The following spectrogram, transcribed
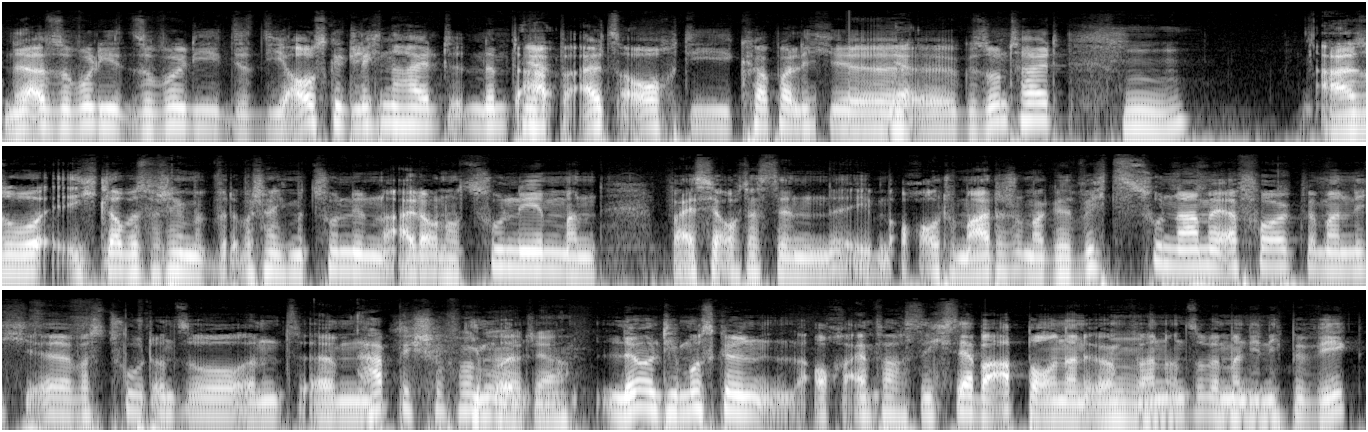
Ne, also sowohl die, sowohl die, die, die Ausgeglichenheit nimmt Ja. ab, als auch die körperliche äh, Gesundheit. Mhm. Also ich glaube, es wahrscheinlich, wird wahrscheinlich mit zunehmendem Alter auch noch zunehmen. Man weiß ja auch, dass dann eben auch automatisch immer Gewichtszunahme erfolgt, wenn man nicht äh, was tut und so. Und ähm, Hab ich schon von die, gehört, ja. Ne, und die Muskeln auch einfach sich selber abbauen dann irgendwann Mhm. und so, wenn man die nicht bewegt.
